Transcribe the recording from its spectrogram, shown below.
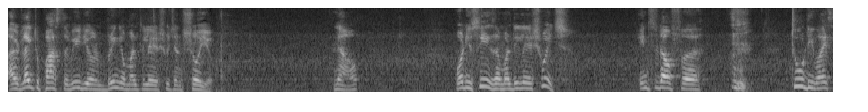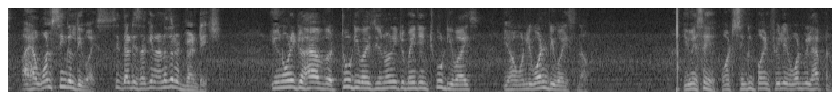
I would like to pass the video and bring a multi-layer switch and show you. Now what you see is a multi-layer switch. Instead of uh, two device I have one single device. See that is again another advantage. You no need to have uh, two device you no need to maintain two device. You have only one device now. You may say what single point failure? What will happen?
